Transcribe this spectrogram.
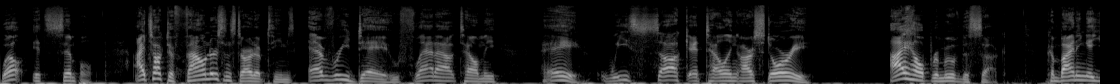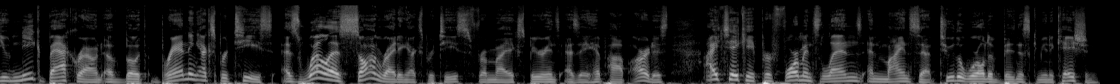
Well, it's simple. I talk to founders and startup teams every day who flat out tell me, hey, we suck at telling our story. I help remove the suck, combining a unique background of both branding expertise as well as songwriting expertise from my experience as a hip hop artist. I take a performance lens and mindset to the world of business communication.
